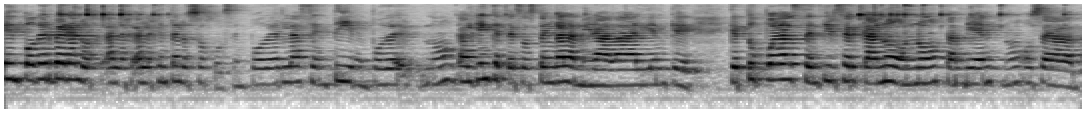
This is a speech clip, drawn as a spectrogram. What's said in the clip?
en poder ver a, la, gente a los ojos, en poderla sentir, en poder, ¿no? Alguien que te sostenga la mirada, alguien que, que tú puedas sentir cercano o no también, ¿no? O sea,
